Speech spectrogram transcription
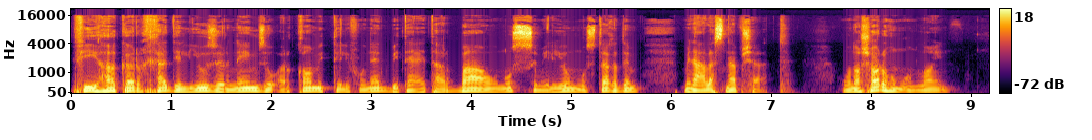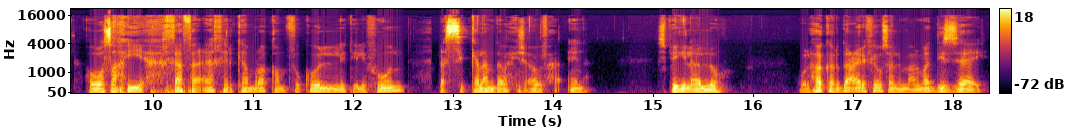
في هاكر خد ال usernames وأرقام التليفونات بتاعت أربعة ونص مليون مستخدم من على سناب شات ونشرهم أونلاين. هو صحيح خفى آخر كام رقم في كل تليفون بس الكلام ده وحش قوي في حقنا. سبيجل قال له والهاكر ده عرف يوصل للمعلومات دي إزاي؟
